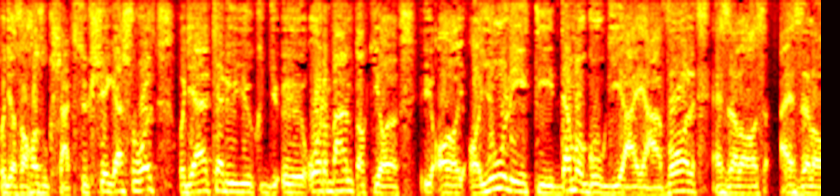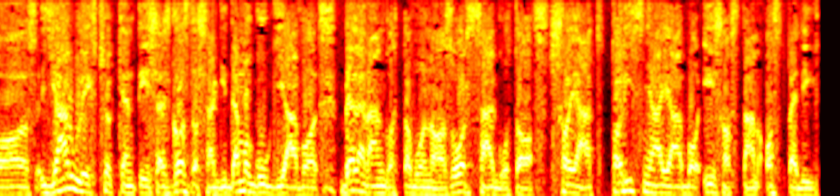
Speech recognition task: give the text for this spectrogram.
hogy az a hazugság szükséges volt, hogy elkerüljük Orbánt, aki a, a, a jóléti demagógiájával, ezzel az, ezzel az járulékcsökkentéses gazdasági demagógiával belerángatta volna az országot a saját tarisznyájába, és aztán azt pedig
